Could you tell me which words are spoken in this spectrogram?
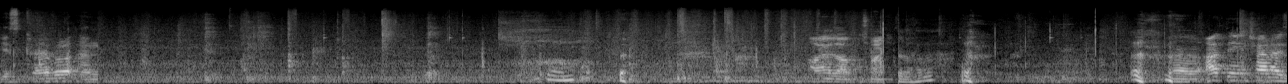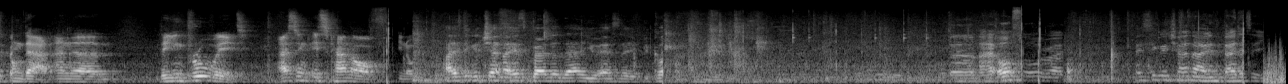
is clever and I love China. Uh-huh. uh, I think China is on that and uh, they improve it. I think it's kind of you know. I think China is better than USA because. Uh, I also write I think China is better than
